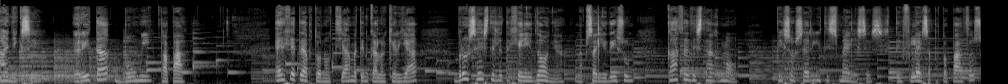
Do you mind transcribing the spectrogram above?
Άνοιξη Ρίτα Μπούμι Παπά Έρχεται από το νοτιά με την καλοκαιριά μπρος έστειλε τα χελιδόνια να ψαλιδίσουν κάθε δισταγμό πίσω σέρνει τις μέλισσες, τυφλές από το πάθος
